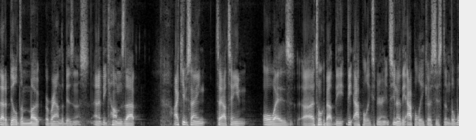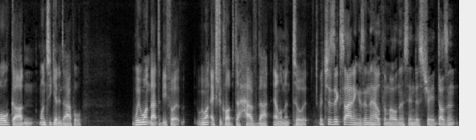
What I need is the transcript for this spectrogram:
that it builds a moat around the business, and it becomes that. I keep saying to our team always uh, talk about the the Apple experience. You know, the Apple ecosystem, the walled garden. Once you get into Apple, we want that to be for. We want Xtra Clubs to have that element to it. which is exciting because in the health and wellness industry, it doesn't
